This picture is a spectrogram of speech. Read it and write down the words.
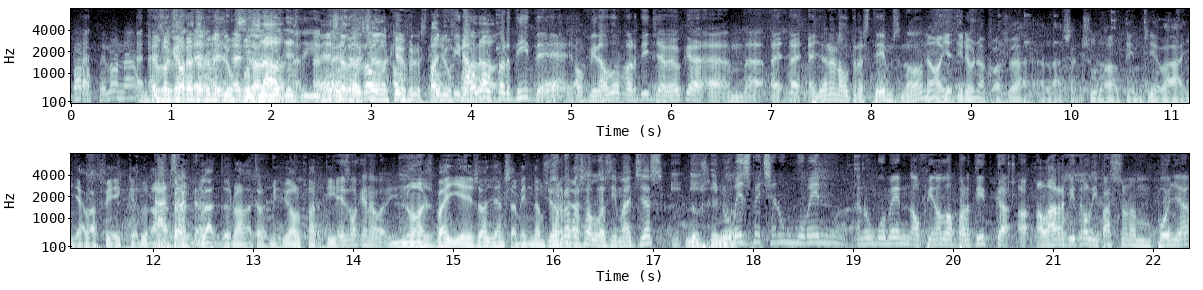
Barcelona Això és el que retransmet un això és funeral. Això és el que es fa al un final del funeral. partit, eh? Al final del partit ja veu que eh, allò eren altres temps, no? No, i et diré una cosa, la censura del temps ja va, ja va fer que durant la, Exacte. la, durant la transmissió del partit És el que anava a dir. no es veiés el llançament Jo he d'ampolles. repassat les imatges i, No i, sé, i no. només veig en un moment, en un moment al final del partit que a, a l'àrbitre li passa una ampolla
